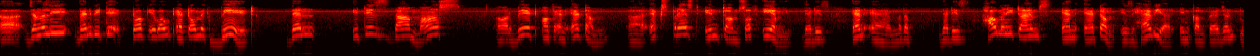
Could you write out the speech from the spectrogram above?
uh, generally when we take, talk about atomic weight then it is the mass or weight of an atom uh, expressed in terms of AMU that is an uh, that is how many times an atom is heavier in comparison to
